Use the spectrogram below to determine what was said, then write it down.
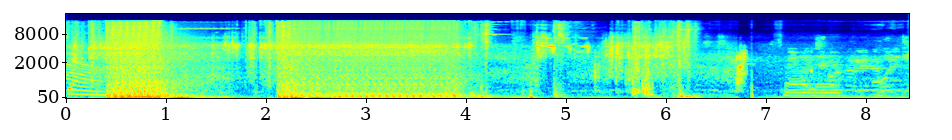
Double Takedown.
